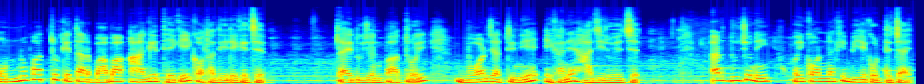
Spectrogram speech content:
অন্য পাত্রকে তার বাবা আগে থেকেই কথা দিয়ে রেখেছে। তাই দুজন পাত্রই বরযাত্রী নিয়ে এখানে হাজির হয়েছে। আর দুজনেই ওই কন্যাকে বিয়ে করতে চায়।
